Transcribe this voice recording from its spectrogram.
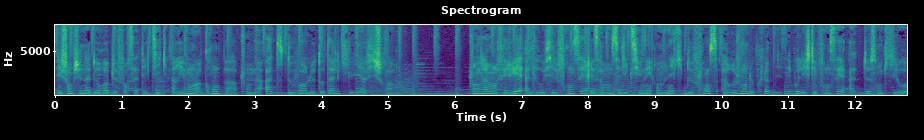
Les championnats d'Europe de force athlétique arrivant à grands pas, on a hâte de voir le total qu'il y affichera. Benjamin Ferré, haltérophile français récemment sélectionné en équipe de France, a rejoint le club des épaules jetés français à 200 kg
